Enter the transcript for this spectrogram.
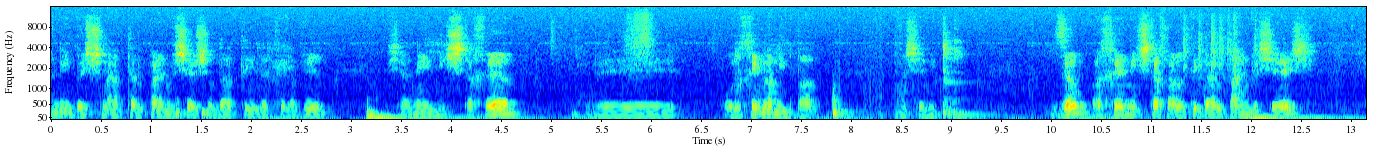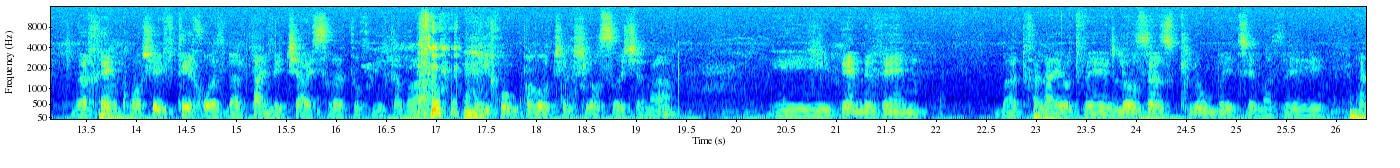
אני בשנת 2006 הודעתי לחיל אוויר שאני משתחרר והולכים למדבר, מה שנקרא. זהו, אכן השתחררתי ב-2006, ואכן, כמו שהבטיחו, אז ב-2019 התוכנית עברה, באיחור פעוט של 13 שנה. אה, בין לבין, בהתחלה, היות ולא זז כלום בעצם, אז אה,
